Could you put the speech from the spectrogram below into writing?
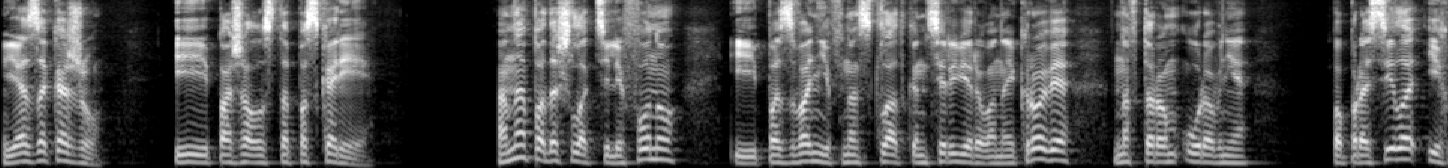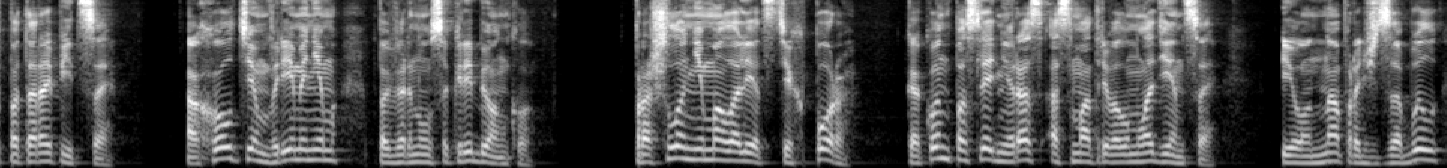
Я закажу. И, пожалуйста, поскорее. Она подошла к телефону и, позвонив на склад консервированной крови на втором уровне, попросила их поторопиться. А Холл тем временем повернулся к ребенку. Прошло немало лет с тех пор, как он последний раз осматривал младенца, и он напрочь забыл,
